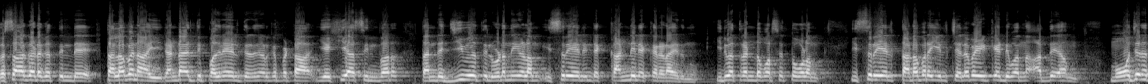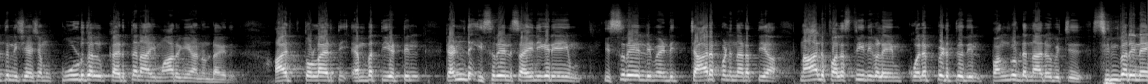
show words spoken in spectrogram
ഗസ ഘടകത്തിന്റെ തലവനായി രണ്ടായിരത്തി പതിനേഴിൽ തിരഞ്ഞെടുക്കപ്പെട്ട യഹിയ സിൻവർ തന്റെ ജീവിതത്തിൽ ഉടനീളം ഇസ്രയേലിന്റെ കണ്ണിലെ കരടായിരുന്നു. ഇരുപത്തിരണ്ട് വർഷത്തോളം ഇസ്രയേൽ തടവറയിൽ ചെലവഴിക്കേണ്ടി വന്ന അദ്ദേഹം മോചനത്തിന് ശേഷം കൂടുതൽ കരുത്തനായി മാറുകയാണ് ഉണ്ടായത് ആയിരത്തി തൊള്ളായിരത്തി എൺപത്തി എട്ടിൽ രണ്ട് ഇസ്രയേൽ സൈനികരെയും ഇസ്രയേലിന് വേണ്ടി ചാരപ്പണി നടത്തിയ നാല് ഫലസ്തീനികളെയും കൊലപ്പെടുത്തിയതിൽ പങ്കുണ്ടെന്നാരോപിച്ച് സിൻവറിനെ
